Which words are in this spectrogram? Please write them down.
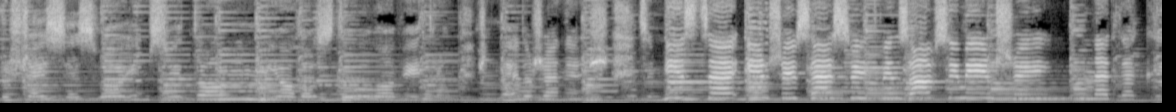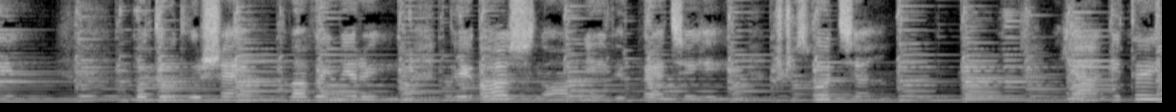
Прощайся своїм світом, його здуло вітром, вже не доженеш. Це місце інший всесвіт, він зовсім інший, не такий, бо тут лише два виміри, дві основні вібрації, що звуться я і ти.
